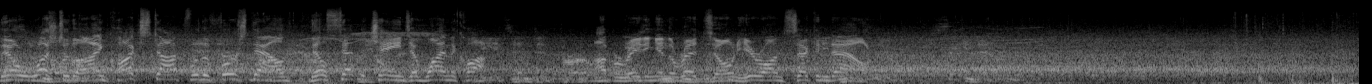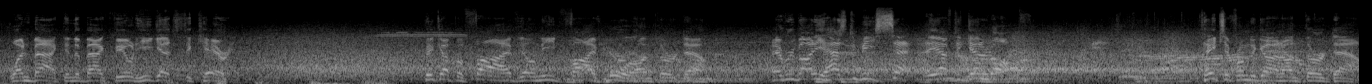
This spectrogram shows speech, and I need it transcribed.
They'll rush to the line. Clock stop for the first down. They'll set the chains and wind the clock. Operating in the red zone here on second down. One back in the backfield. He gets the carry. Pick up a five. They'll need five more on third down. Everybody has to be set. They have to get it off. Takes it from the gun on third down.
